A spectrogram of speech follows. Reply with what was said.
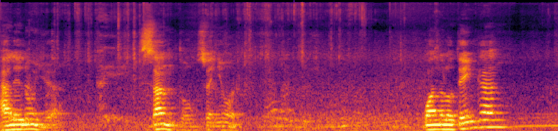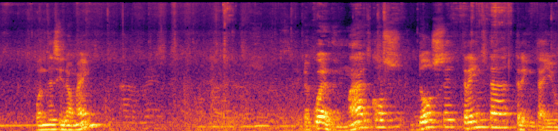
Aleluya. Santo Señor. Cuando lo tengan, pueden decir amén. Recuerden, Marcos 12, 30, 31.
